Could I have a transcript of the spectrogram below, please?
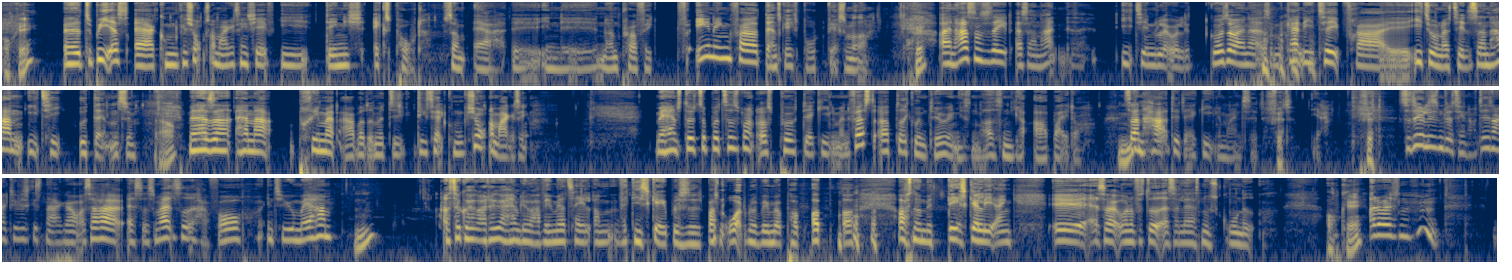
Okay. Uh, Tobias er kommunikations- og marketingchef i Danish Export, som er øh, en øh, non-profit forening for danske eksportvirksomheder. Okay. Og han har sådan set, altså han har en, altså, IT, nu laver lidt godsøjne, altså man kan IT fra øh, IT-universitetet, så han har en IT-uddannelse. Ja. Men altså, han har primært arbejdet med dig- digital kommunikation og marketing. Men han støtter sig på et tidspunkt også på det agile manifest, og opdagede, at det er jo egentlig sådan meget sådan, jeg arbejder. Mm. Så han har det der agile mindset. Fedt. Ja. Fedt. Så det er jo ligesom, det jeg tænkte, "Nå, det er nok det, vi skal snakke om. Og så har, altså som altid, har forinterview med ham. Mm. Og så kunne jeg godt høre, at han blev bare ved med at tale om værdiskabelse. Bare sådan ord, der blev ved med at poppe op. Og også noget med deskalering. Øh, altså underforstået, altså lad os nu skrue ned. Okay, Og det var sådan, hmm,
